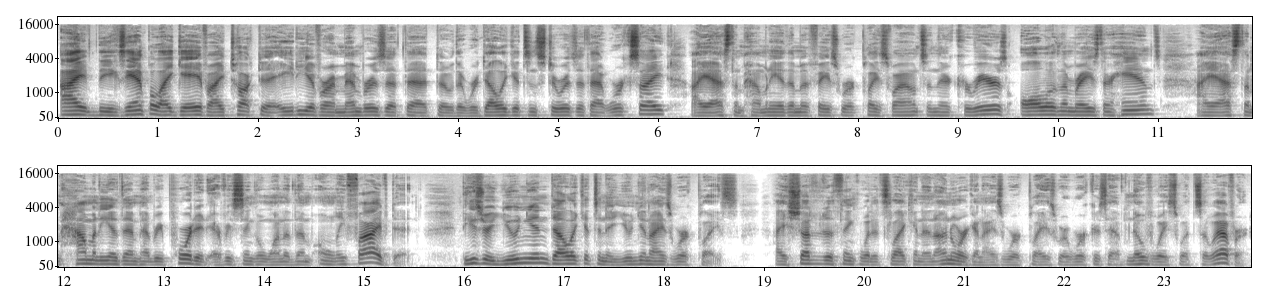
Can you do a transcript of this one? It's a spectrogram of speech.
I the example I gave, I talked to 80 of our members at that uh, there were delegates and stewards at that work site. I asked them how many of them have faced workplace violence in their careers. All of them raised their hands. I asked them how many of them had reported. Every single one of them, only 5 did. These are union delegates in a unionized workplace. I shudder to think what it's like in an unorganized workplace where workers have no voice whatsoever.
